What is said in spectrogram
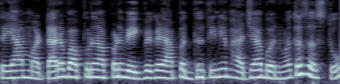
तर ह्या मटार वापरून आपण वेगवेगळ्या पद्धतीने भाज्या बनवतच असतो.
